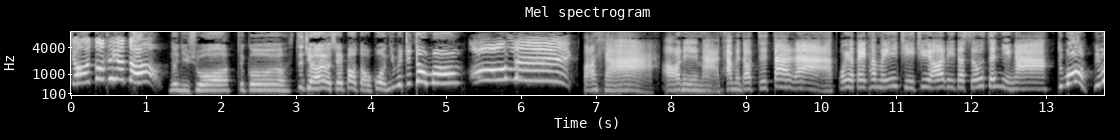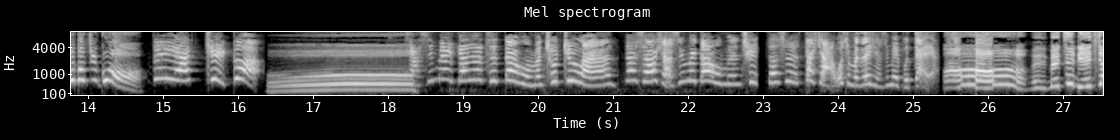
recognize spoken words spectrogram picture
小孩都听得懂。那你说这个之前还有谁报道过？你们知道吗？奥利，大侠，奥利嘛，他们都知道啦。我有带他们一起去奥利的食物森林啊。怎么？你们都去过？对呀，去过。哦。小师妹刚那次带我们出去玩，那时候小师妹带我们去都是大侠，为什么这小师妹不在呀？啊，每次连假，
